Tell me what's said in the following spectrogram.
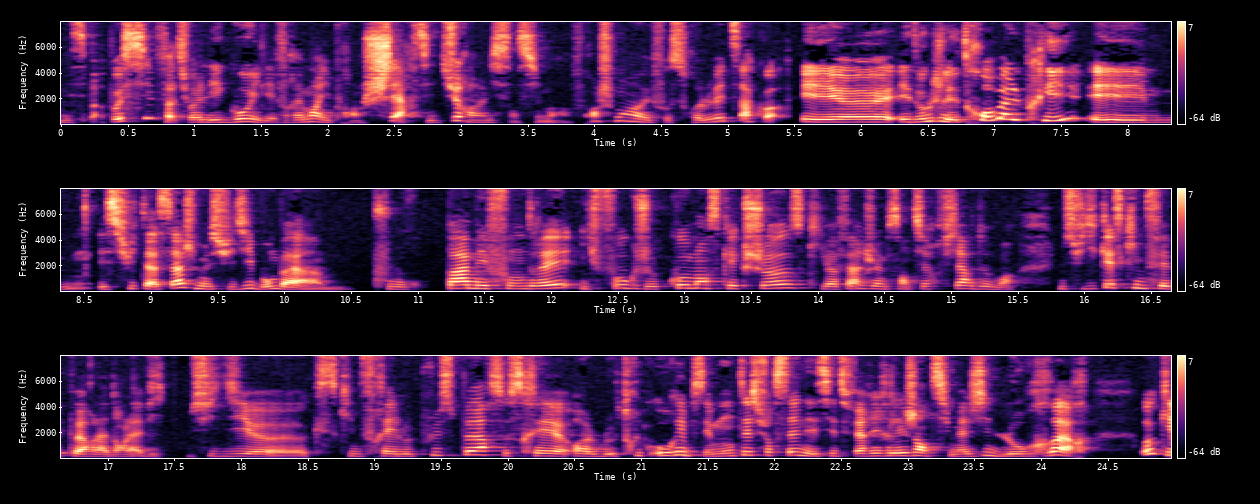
mais c'est pas possible. Enfin, tu vois, l'ego, il est vraiment, il prend cher. C'est dur, un licenciement. Franchement, il faut se relever de ça, quoi. Et, euh, donc, je l'ai trop mal pris. Et, suite à ça, je me suis dit, bon, bah, pour pas m'effondrer, il faut que je commence quelque chose qui va faire que je vais me sentir fière de moi. Je me suis dit, qu'est-ce qui me fait peur, là, dans la vie? Je me suis dit, euh, ce qui me ferait le plus peur, ce serait, oh, le truc horrible, c'est monter sur scène et essayer de faire rire les gens. T'imagines? L'horreur. Ok,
